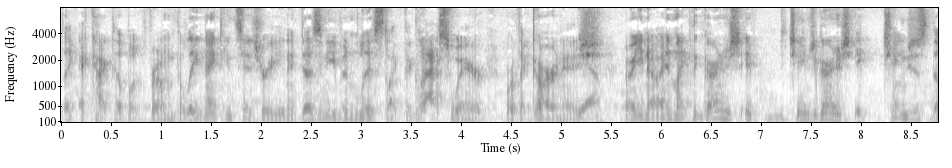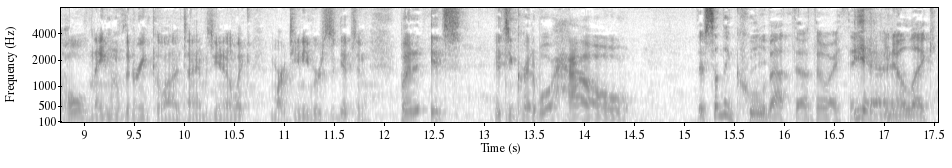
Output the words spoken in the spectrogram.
like a cocktail book from the late 19th century and it doesn't even list like the glassware or the garnish Yeah. or you know and like the garnish if you change the garnish it changes the whole name of the drink a lot of times you know like martini versus gibson but it's it's incredible how There's something cool about that, though. I think, Yeah. you know, like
